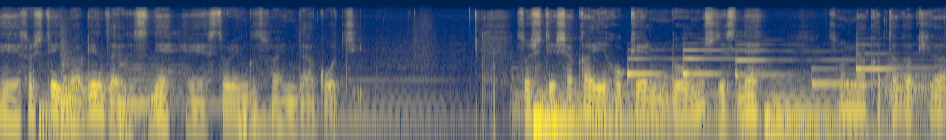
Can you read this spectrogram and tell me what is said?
え、そして今現在はですねストレングスファインダーコーチ。そして社会保険労務士ですね。そんな肩書きがあ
